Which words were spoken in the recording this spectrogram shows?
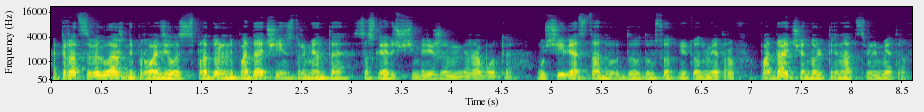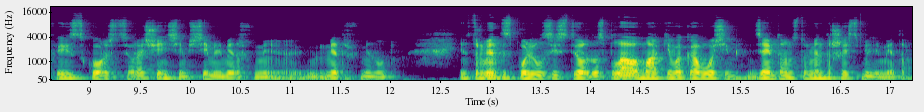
Операция выглаживания проводилась с продольной подачей инструмента со следующими режимами работы. Усилие от 100 до 200 Нм, подача 0,13 мм и скорость вращения 77 мм в минуту. Инструмент использовался из твердого сплава марки ВК-8, диаметр инструмента 6 мм.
